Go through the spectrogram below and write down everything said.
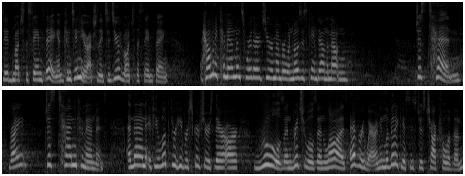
did much the same thing and continue actually to do much the same thing. How many commandments were there, do you remember, when Moses came down the mountain? Just 10, right? Just 10 commandments. And then if you look through Hebrew scriptures, there are rules and rituals and laws everywhere. I mean, Leviticus is just chock full of them.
